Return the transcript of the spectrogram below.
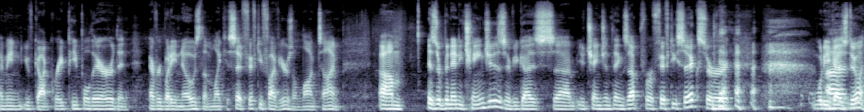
I mean, you've got great people there. Then everybody knows them. Like you said, 55 years a long time. Um, has there been any changes? Have you guys um, you changing things up for 56 or what are you guys Uh, doing?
